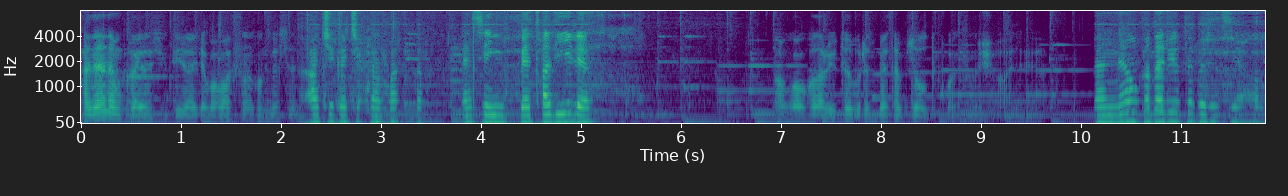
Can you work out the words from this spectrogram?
Ha nereden bu kayda çıktı ya acaba baksana kontrol sen. Açık açık ben baktım. Ben senin beta değilim. Kanka o kadar youtuberız beta biz olduk baksana şu hale ya. Ben ne o kadar youtuberız ya Allah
